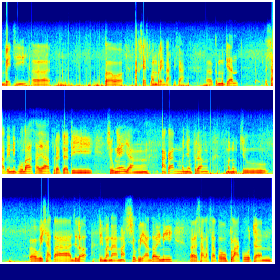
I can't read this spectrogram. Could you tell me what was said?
Beji eh, ke akses pemerintah desa. Eh, kemudian saat ini pula saya berada di sungai yang akan menyeberang menuju eh, wisata Jelok di mana Mas Sukrianto ini eh, salah satu pelaku dan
